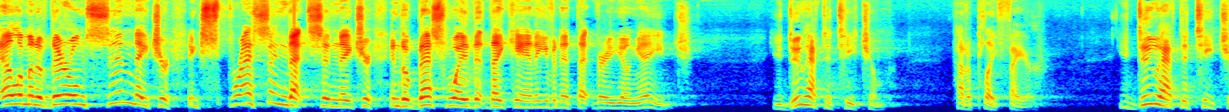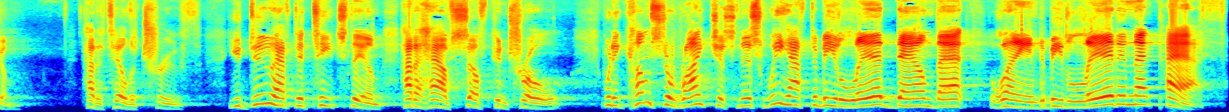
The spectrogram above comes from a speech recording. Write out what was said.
element of their own sin nature, expressing that sin nature in the best way that they can, even at that very young age. You do have to teach them how to play fair. You do have to teach them how to tell the truth. You do have to teach them how to have self control. When it comes to righteousness, we have to be led down that lane, to be led in that path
